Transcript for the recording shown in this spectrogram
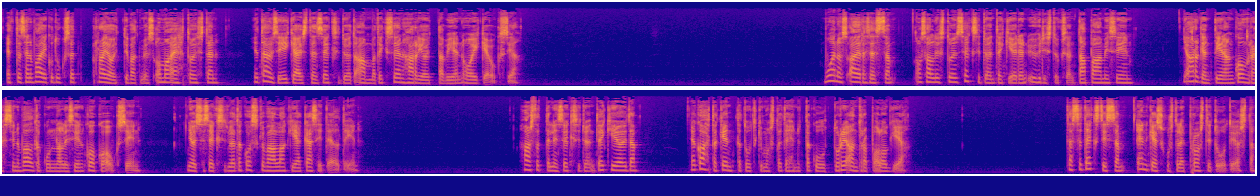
että sen vaikutukset rajoittivat myös omaehtoisten ja täysi-ikäisten seksityötä ammatikseen harjoittavien oikeuksia – Buenos Airesessa osallistuin seksityöntekijöiden yhdistyksen tapaamisiin ja Argentiinan kongressin valtakunnallisiin kokouksiin, joissa seksityötä koskevaa lakia käsiteltiin. Haastattelin seksityöntekijöitä ja kahta kenttätutkimusta tehnyttä kulttuuriantropologia. Tässä tekstissä en keskustele prostituutiosta.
